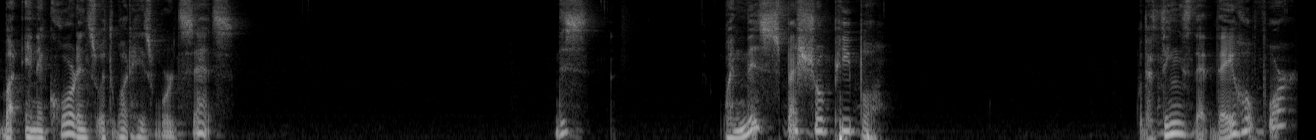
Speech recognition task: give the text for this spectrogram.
but in accordance with what his word says. This, when this special people, the things that they hope for,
